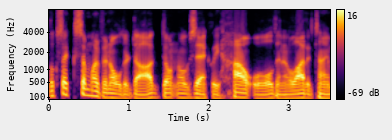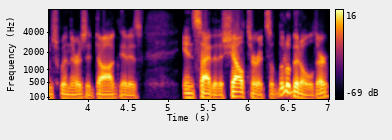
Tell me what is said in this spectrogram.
Looks like somewhat of an older dog. Don't know exactly how old. And a lot of times when there's a dog that is inside of the shelter, it's a little bit older.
